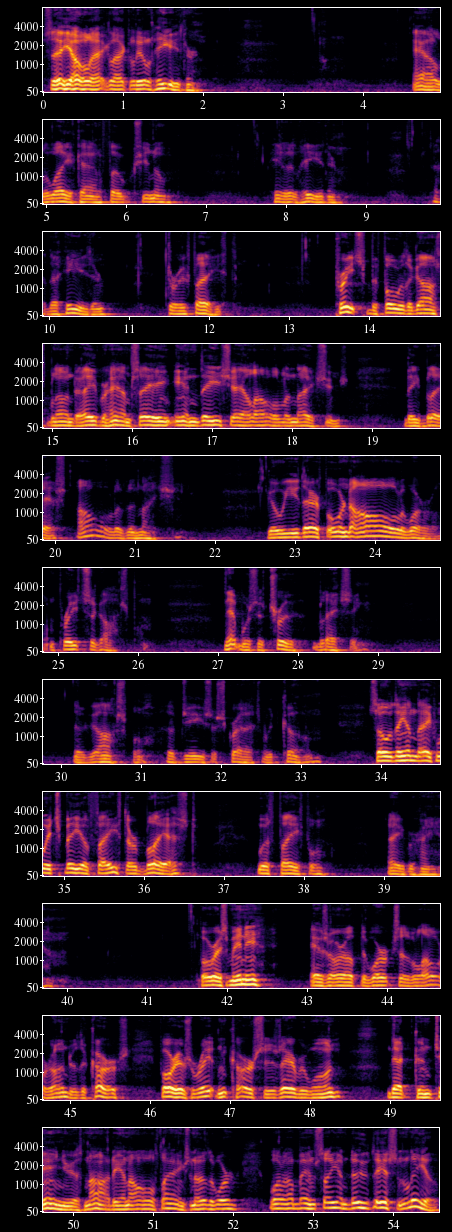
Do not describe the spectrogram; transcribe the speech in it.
Say y'all act like little heathen out of the way kind of folks, you know. He little heathen. The heathen through faith. Preached before the gospel unto Abraham, saying, In thee shall all the nations be blessed. All of the nations. Go ye therefore into all the world and preach the gospel. That was a true blessing. The gospel of Jesus Christ would come so then, they which be of faith are blessed with faithful Abraham. For as many as are of the works of the law are under the curse, for as written, curses everyone that continueth not in all things. In other words, what I've been saying, do this and live.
